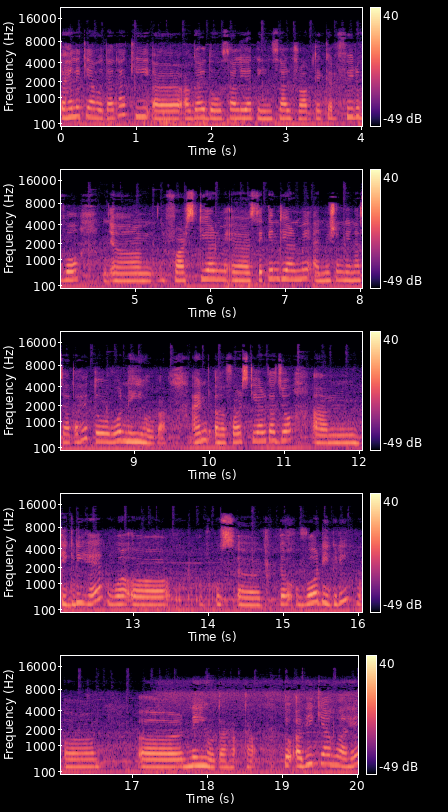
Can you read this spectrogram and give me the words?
पहले क्या होता था कि अगर दो साल या तीन साल ड्रॉप देकर फिर वो फ़र्स्ट ईयर में सेकेंड ईयर में एडमिशन लेना चाहता है तो वो नहीं होगा। एंड फ़र्स्ट ईयर का जो डिग्री है, वो उस तो वो डिग्री नहीं होता था। तो अभी क्या हुआ है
